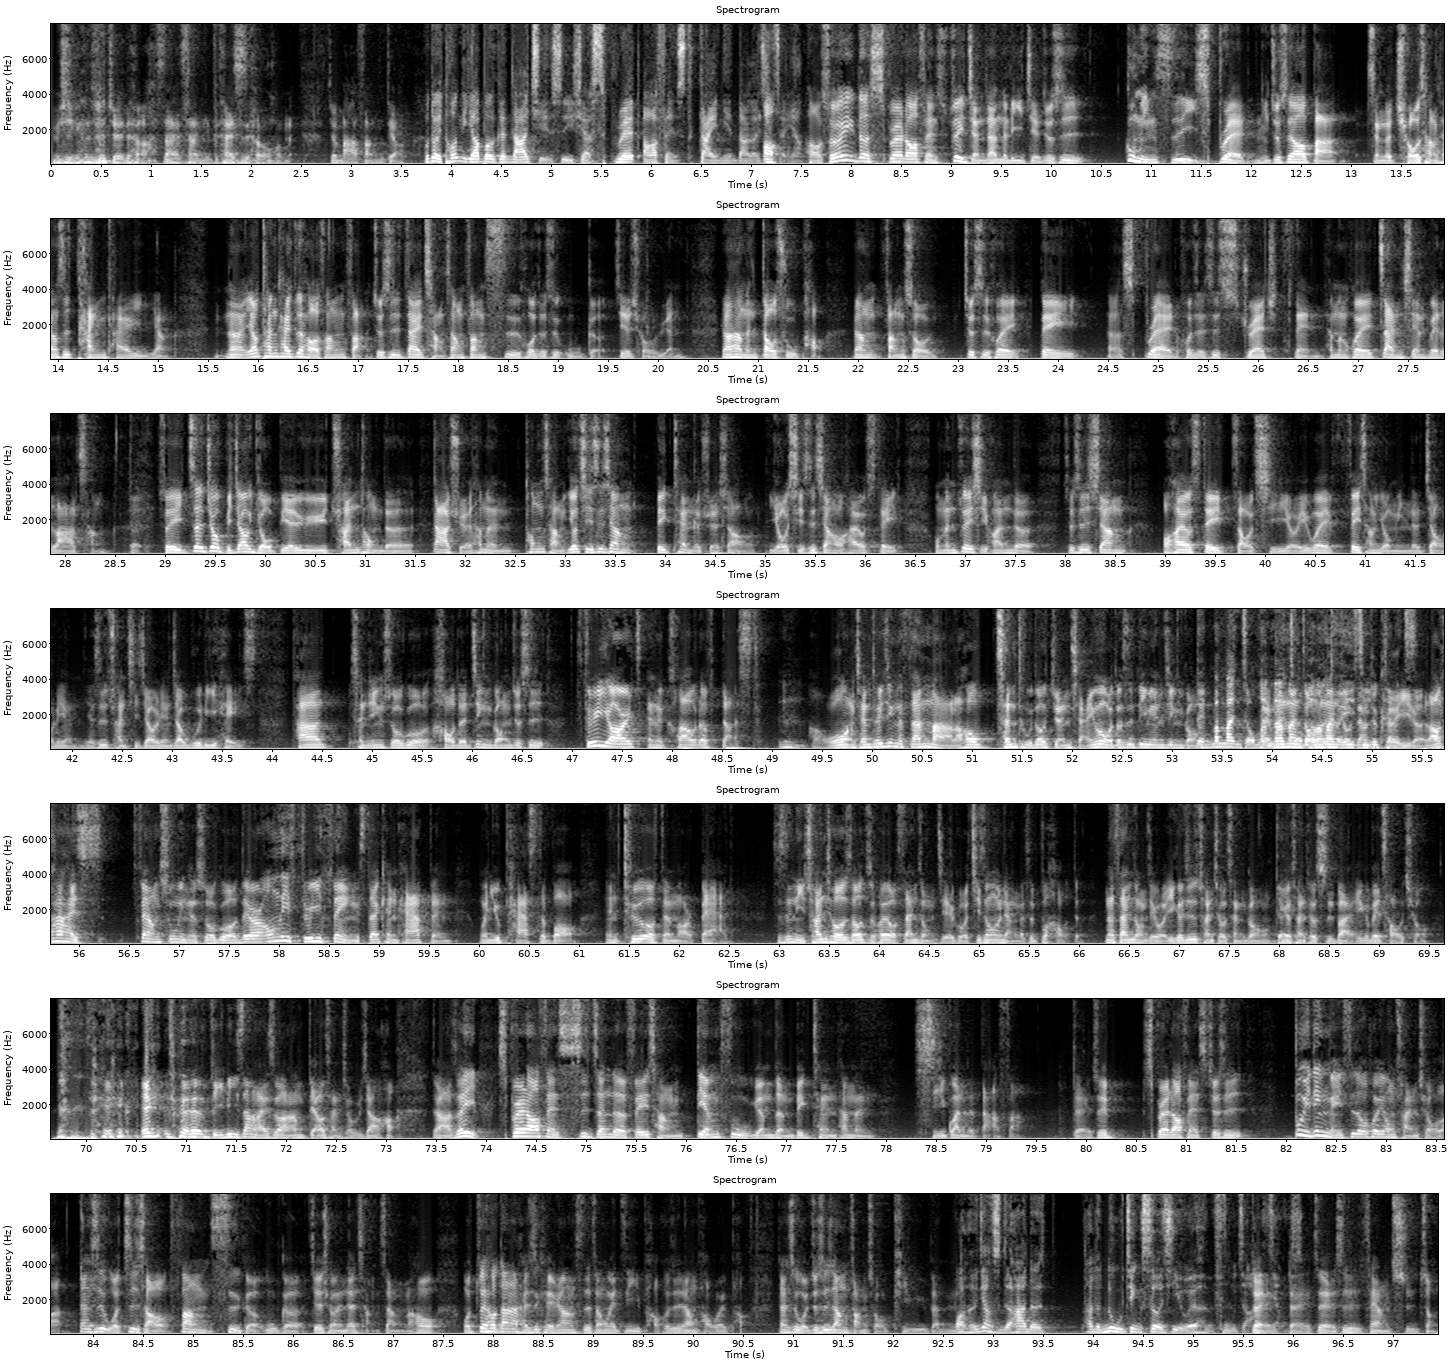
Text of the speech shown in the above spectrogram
Michigan 就觉得啊，算了算了，你不太适合我们，就把他放掉。哦，对，Tony 要不要跟大家解释一下 spread offense 的概念大概是怎样？哦、好，所谓的 spread offense 最简单的理解就是，顾名思义，spread 你就是要把整个球场像是摊开一样。那要摊开最好的方法，就是在场上放四或者是五个接球员，让他们到处跑，让防守就是会被呃 spread 或者是 stretch thin，他们会战线会拉长。对，所以这就比较有别于传统的大学，他们通常尤其是像 Big Ten 的学校，尤其是像 Ohio State，我们最喜欢的就是像 Ohio State 早期有一位非常有名的教练，也是传奇教练，叫 Woody Hayes。他曾经说过，好的进攻就是 three yards and a cloud of dust。嗯，好，我往前推进了三码，然后尘土都卷起来，因为我都是地面进攻。对，慢慢走，慢慢走，慢慢走，这样就可以了。然后他还是非常出名的说过，There are only three things that can happen when you pass the ball, and two of them are bad. 就是你传球的时候只会有三种结果，其中有两个是不好的。那三种结果，一个就是传球成功，一个传球失败，一个被超球。所以，哎、欸，这个比例上来说，好像不要传球比较好，对吧、啊？所以，spread offense 是真的非常颠覆原本 Big Ten 他们习惯的打法。对，所以 spread offense 就是。不一定每次都会用传球啦，但是我至少放四个、五个接球员在场上，然后我最后当然还是可以让四分卫自己跑，或者让跑位跑，但是我就是让防守疲于奔命。哇，可是这样子的，他的他的路径设计也会很复杂。对对，这也是非常吃重。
